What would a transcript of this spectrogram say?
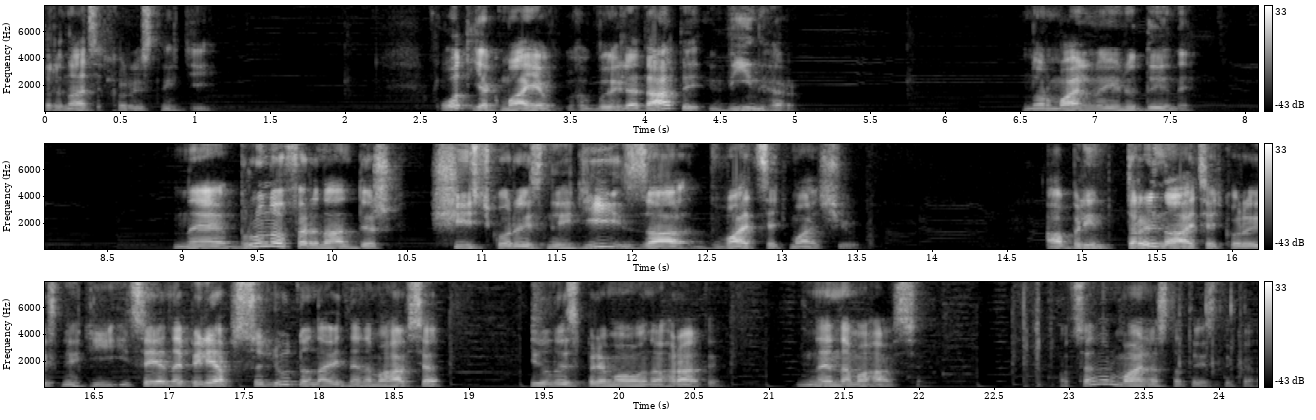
13 корисних дій. От як має виглядати Вінгер нормальної людини. Не Бруно Фернандеш 6 корисних дій за 20 матчів. А, блін, 13 корисних дій. І це я на пілі абсолютно навіть не намагався цілеспрямовано грати. Не намагався. Оце нормальна статистика.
